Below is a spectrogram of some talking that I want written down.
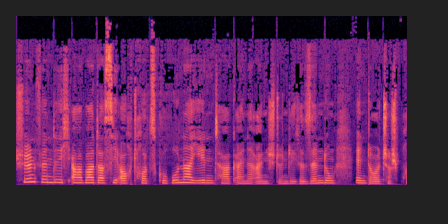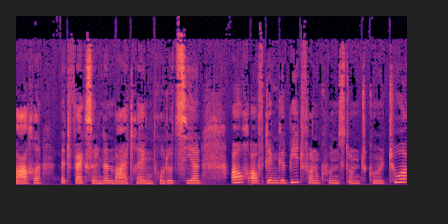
Schön finde ich aber, dass Sie auch trotz Corona jeden Tag eine einstündige Sendung in deutscher Sprache mit wechselnden Beiträgen produzieren, auch auf dem Gebiet von Kunst und Kultur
